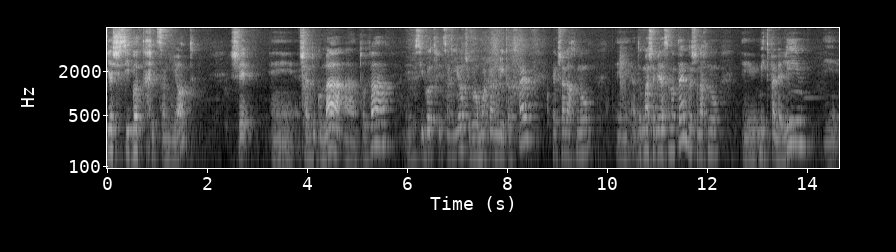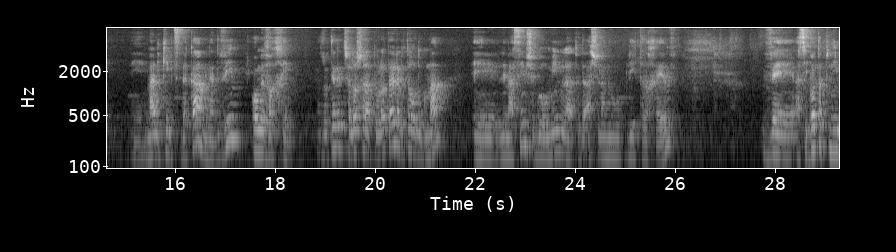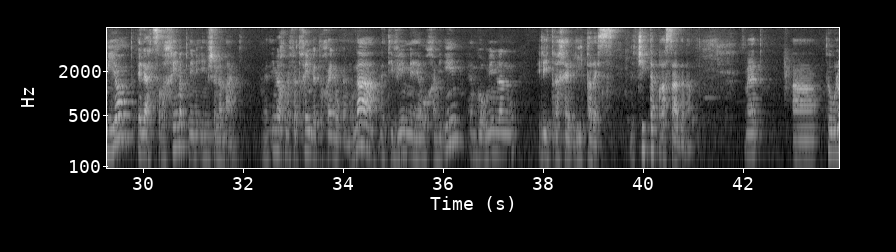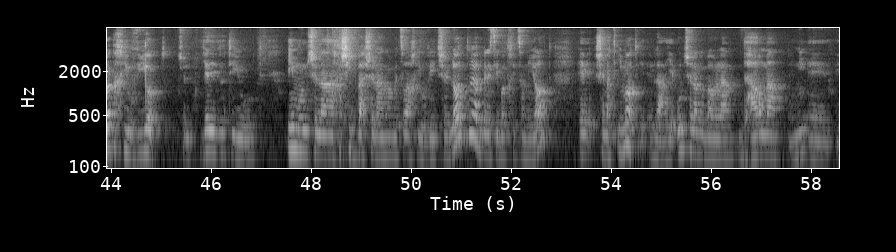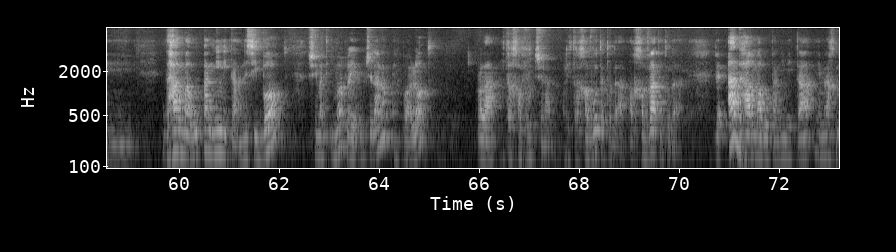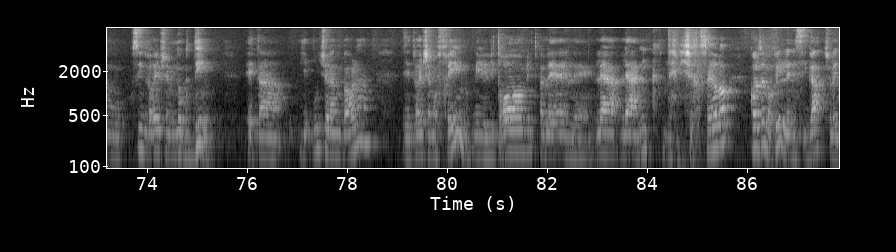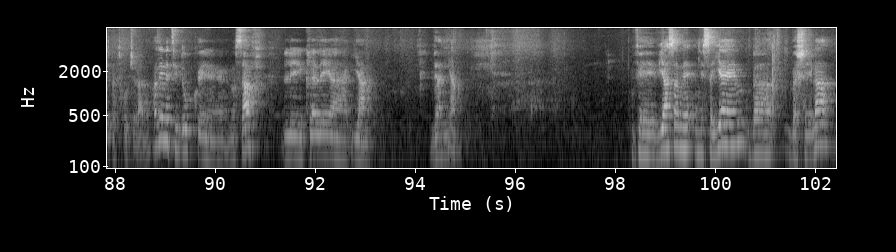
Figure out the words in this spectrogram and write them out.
יש סיבות חיצוניות, ש, אה, שהדוגמה הטובה, אה, סיבות חיצוניות שגורמות לנו להתרחב, וכשאנחנו, אה, הדוגמה שויאסה נותן זה שאנחנו מתפללים, מעניקים צדקה, מנדבים או מברכים. אז הוא נותן את שלוש הפעולות האלה בתור דוגמה למעשים שגורמים לתודעה שלנו להתרחב. והסיבות הפנימיות אלה הצרכים הפנימיים של ה mind. זאת אומרת, אם אנחנו מפתחים בתוכנו אמונה, נתיבים אה, רוחניים, הם גורמים לנו להתרחב, להיפרס. צ'יטה פרסדנה. זאת אומרת, הפעולות החיוביות של ידידותיות, אימון של החשיבה שלנו בצורה חיובית, שלא תלויות בנסיבות חיצוניות, שמתאימות לייעוד שלנו בעולם, דהרמה, אה, אה, דהרמה רופה נימיתה, נסיבות שמתאימות לייעוד שלנו, הן פועלות על ההתרחבות שלנו, על התרחבות התודעה, הרחבת התודעה. ועד הרמה רופה נימיתה, אם אנחנו עושים דברים שהם נוגדים את הייעוד שלנו בעולם, דברים שהם הופכים מלתרום, להתפלל, לה, להעניק למי שחסר לו, כל זה מוביל לנסיגה של ההתפתחות שלנו. אז הנה צידוק אה, נוסף לכללי הימה והניימה. וויאסה מסיים בשאלה,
